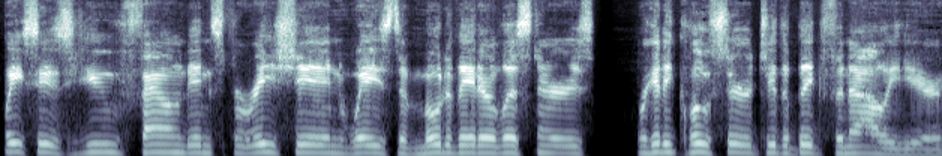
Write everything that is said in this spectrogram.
places you found inspiration, ways to motivate our listeners, we're getting closer to the big finale here.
